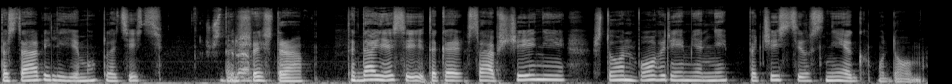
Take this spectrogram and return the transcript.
Поставили ему платить штраф. большой штраф. Тогда есть и такое сообщение, что он вовремя не почистил снег у дома.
